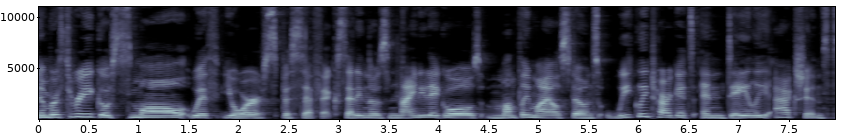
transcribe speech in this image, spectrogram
Number three, go small with your specifics, setting those 90 day goals, monthly milestones, weekly targets, and daily actions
